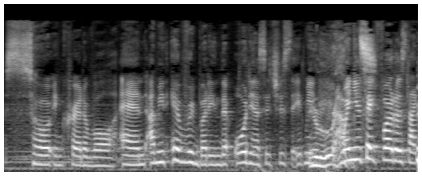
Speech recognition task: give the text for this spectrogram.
so incredible, and I mean everybody in the audience. It's just I mean when you take photos, like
